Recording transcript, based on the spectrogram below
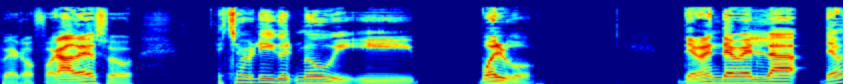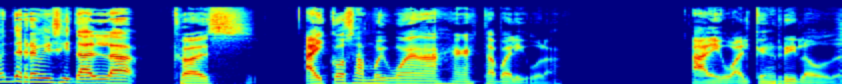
Pero fuera de eso, it's a really good movie. Y vuelvo. Deben de verla, deben de revisitarla Because hay cosas muy buenas en esta película. Al igual que en Reloaded.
